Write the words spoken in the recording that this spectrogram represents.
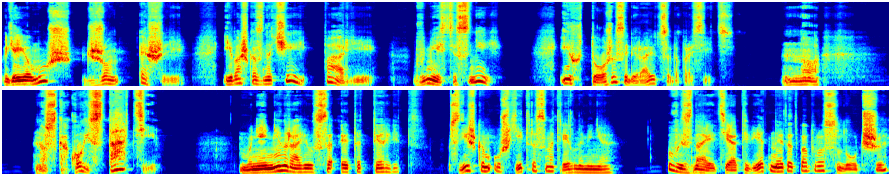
Ее муж Джон Эшли и ваш казначей Парри вместе с ней. Их тоже собираются допросить. Но но с какой стати? Мне не нравился этот Тервит. слишком уж хитро смотрел на меня. Вы знаете ответ на этот вопрос лучше,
